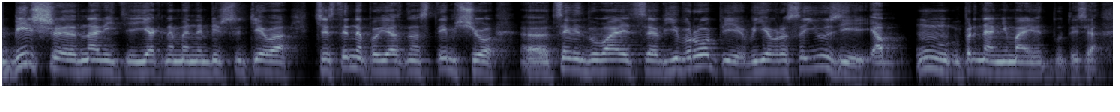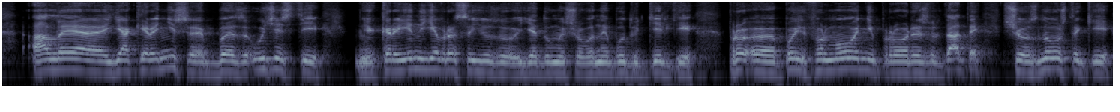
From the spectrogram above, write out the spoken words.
Більш е, навіть, як на мене, більш суттєва частина пов'язана з тим, що е, це відбувається в Європі, в Євросоюзі, а ну, принаймні має відбутися. Але як і раніше, без участі країн Євросоюзу, я думаю, що вони будуть тільки про е, поінформовані про результати, що знову ж таки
